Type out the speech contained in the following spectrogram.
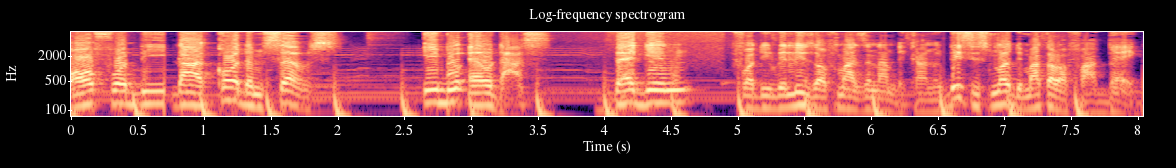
Or for the that call themselves Igbo elders begging for the release of Mazen Dekano. This is not the matter of a beg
